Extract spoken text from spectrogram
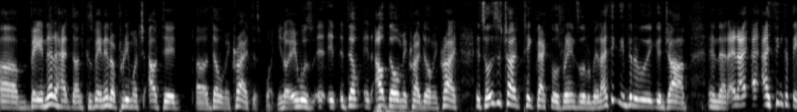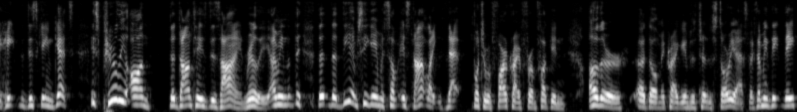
um, Bayonetta had done because Bayonetta pretty much outdid. Uh, Devil May Cry at this point, you know, it was it it, it, it out Devil May Cry, Devil May Cry, and so this is trying to take back those reins a little bit. I think they did a really good job in that, and I I- I think that the hate that this game gets is purely on the Dante's design, really. I mean, the, the the DMC game itself is not like that much of a far cry from fucking other uh, Devil May Cry games in terms of story aspects. I mean, they, they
